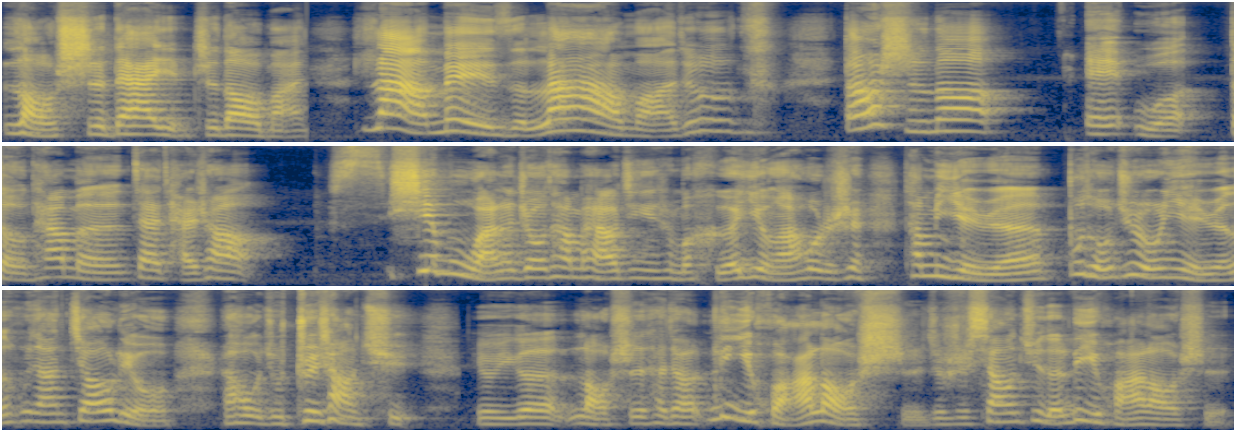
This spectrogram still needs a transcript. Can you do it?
老师大家也知道嘛，辣妹子辣嘛，就当时呢，哎，我等他们在台上。谢幕完了之后，他们还要进行什么合影啊，或者是他们演员不同剧种演员的互相交流。然后我就追上去，有一个老师，他叫丽华老师，就是相聚的丽华老师。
